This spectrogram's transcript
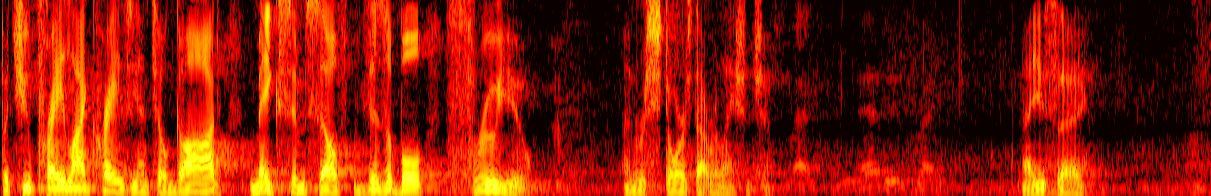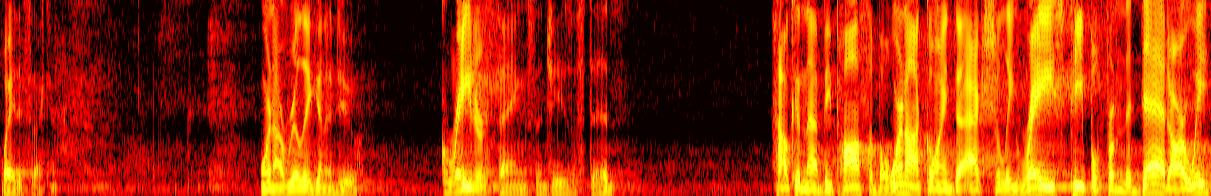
but you pray like crazy until God makes himself visible through you and restores that relationship. Now you say, wait a second. We're not really going to do greater things than Jesus did. How can that be possible? We're not going to actually raise people from the dead, are we?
